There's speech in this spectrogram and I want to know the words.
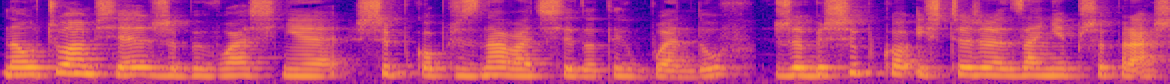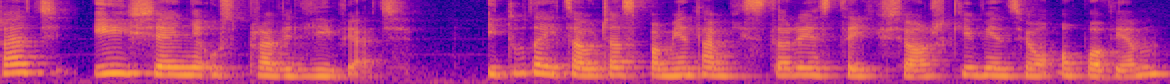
Nauczyłam się, żeby właśnie szybko przyznawać się do tych błędów, żeby szybko i szczerze za nie przepraszać i się nie usprawiedliwiać. I tutaj cały czas pamiętam historię z tej książki, więc ją opowiem.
